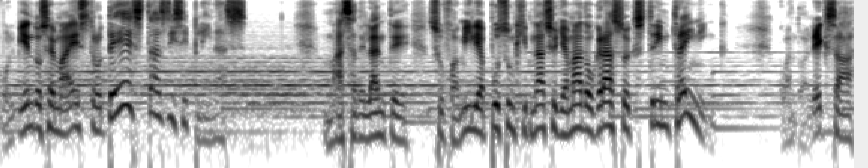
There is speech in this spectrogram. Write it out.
volviéndose maestro de estas disciplinas. Más adelante, su familia puso un gimnasio llamado Grasso Extreme Training. Cuando Alexa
